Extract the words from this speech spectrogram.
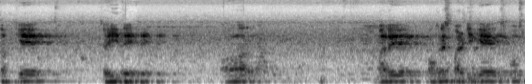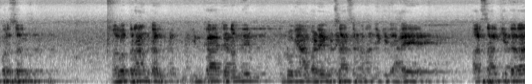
सबके शहीदे और हमारे कांग्रेस पार्टी के स्पोर्ट्स पर्सन मल्होत्रा अंकल इनका जन्मदिन हम लोग यहाँ बड़े उत्साह से मनाने के लिए आए हैं। हर साल की तरह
